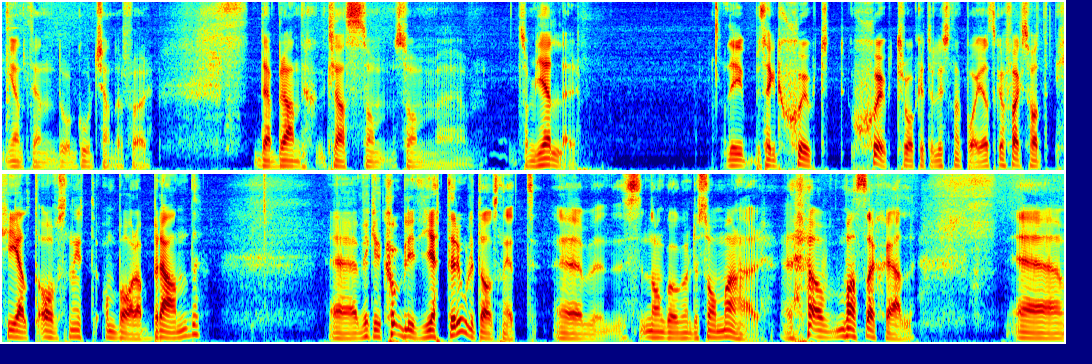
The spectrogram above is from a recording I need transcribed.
egentligen då godkända för den brandklass som, som, eh, som gäller. Det är säkert sjukt, sjukt tråkigt att lyssna på. Jag ska faktiskt ha ett helt avsnitt om bara brand. Eh, vilket kommer bli ett jätteroligt avsnitt eh, någon gång under sommaren här. av massa skäl. Eh,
